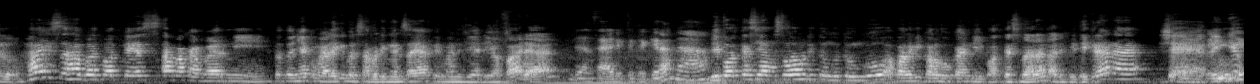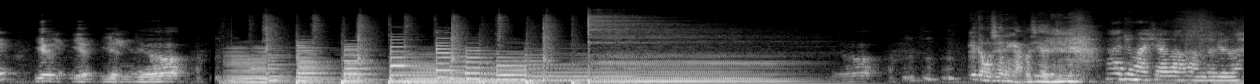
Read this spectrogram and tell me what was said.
wabarakatuh Hai sahabat podcast, apa kabar nih? Tentunya kembali lagi bersama dengan saya Firman Diova dan Dan saya Adivita Kirana. Di podcast yang selalu ditunggu-tunggu Apalagi kalau bukan di podcast bareng Adivita Kirana. Sharing yuk. Yuk, yuk, yuk, yuk Yuk. Kita mau sharing apa sih hari ini? Aduh Masya Allah, Alhamdulillah.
